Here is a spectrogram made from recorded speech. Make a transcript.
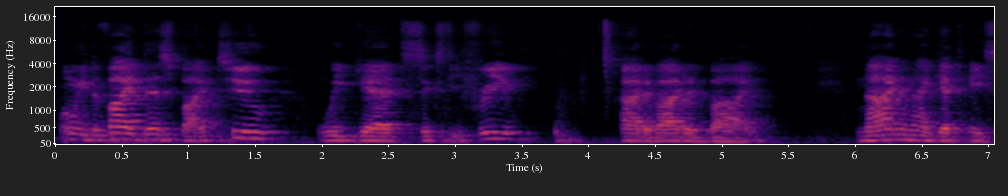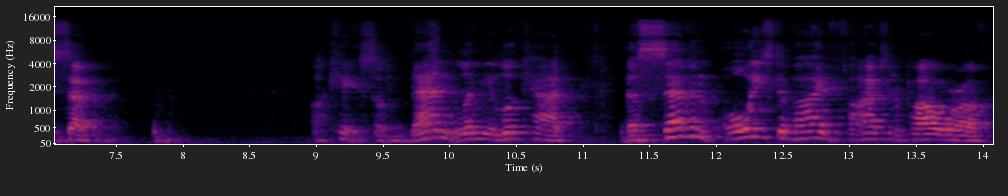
When we divide this by 2, we get 63 uh, divided by 9 and I get a 7. Okay, so then let me look at the 7 always divide 5 to the power of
